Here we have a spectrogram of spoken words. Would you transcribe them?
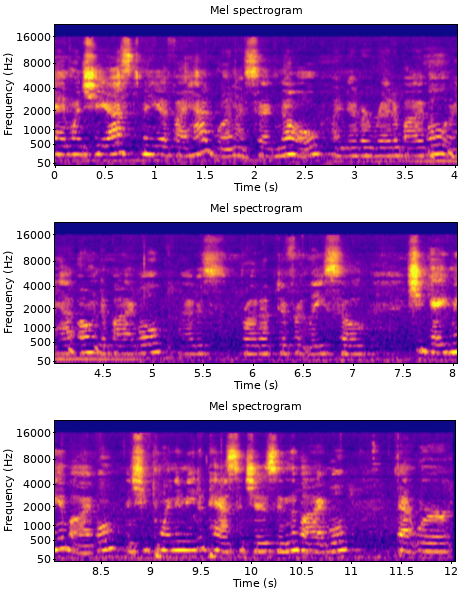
And when she asked me if I had one, I said no. I never read a Bible or had owned a Bible. I was brought up differently, so she gave me a Bible, and she pointed me to passages in the Bible that were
